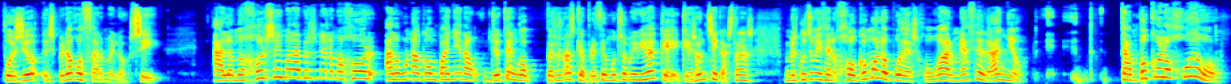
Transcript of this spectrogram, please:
pues yo espero gozármelo, sí. A lo mejor soy mala persona y a lo mejor alguna compañera. Yo tengo personas que aprecio mucho en mi vida que, que son chicas trans. Me escuchan y me dicen, jo, ¿cómo lo puedes jugar? Me hace daño. Eh, Tampoco lo juego.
